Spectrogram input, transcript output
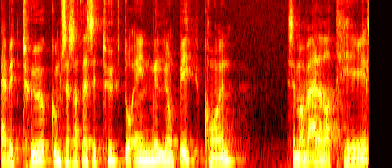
ef við tökum að þessi 21 miljón bitcoin sem að verða til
